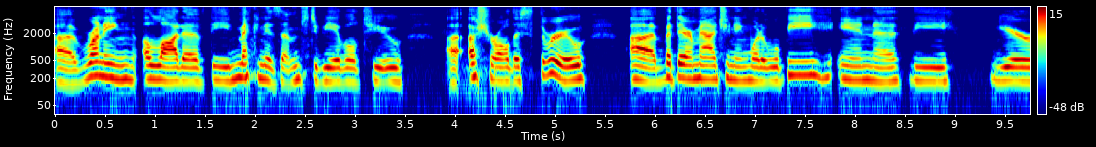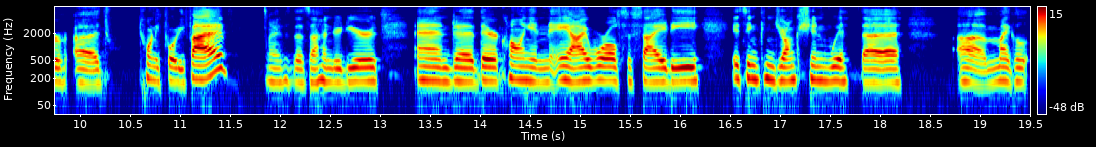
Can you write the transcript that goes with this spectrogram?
uh, running a lot of the mechanisms to be able to uh, usher all this through. Uh, but they're imagining what it will be in uh, the year 2045 that's 100 years and uh, they're calling it an ai world society it's in conjunction with uh, uh, michael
